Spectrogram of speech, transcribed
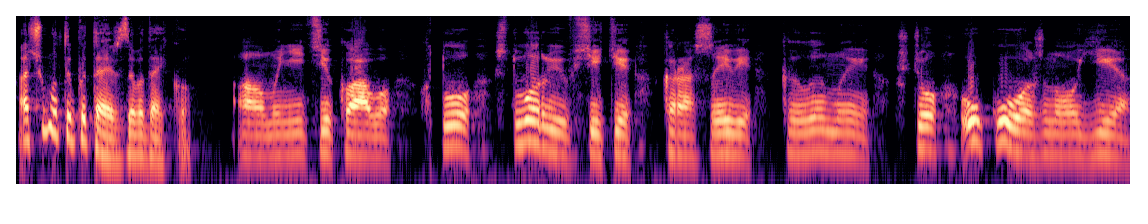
А чому ти питаєш, Завадайко? А мені цікаво, хто створив всі ті красиві килими, що у кожного є.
